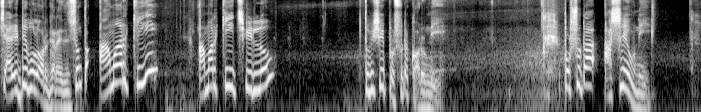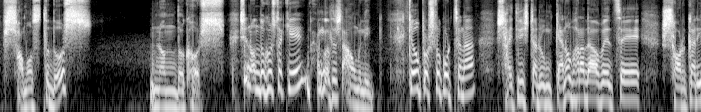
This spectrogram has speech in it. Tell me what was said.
চ্যারিটেবল অর্গানাইজেশন তো আমার কি? আমার কি ছিল? তুমি সেই প্রশ্নটা করনি। প্রশ্নটা আসেওনি সমস্ত দোষ নন্দ ঘোষ। সে নন্দ ঘোষটা কে? বাংলাদেশ আওয়ামী লীগ। কেউ প্রশ্ন করছে না সাঁত্রিশটা রুম কেন ভাড়া দেওয়া হয়েছে? সরকারি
